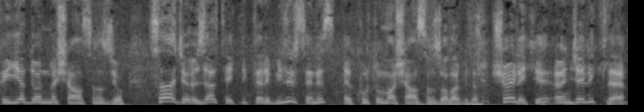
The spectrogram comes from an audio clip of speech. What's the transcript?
kıyıya dönme şansınız yok. Sadece özel teknikleri bilirseniz e, kurtulma şansınız olabilir. Şöyle ki öncelikle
